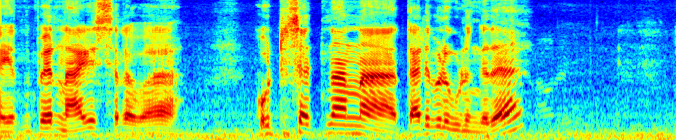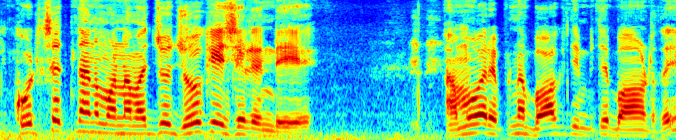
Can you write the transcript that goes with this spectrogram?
ఇతని పేరు నాగేశ్వరరావా? కొట్టి సత్యనాన్న తాడిపల్లిగూడెం కదా? ఈ కొట్టి సత్యనాన్న మొన్న మధ్య జోక్ వేసాడండి. అమ్మవారు ఎప్పుడన్నా బాగు దింపితే బాగుంటుంది.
